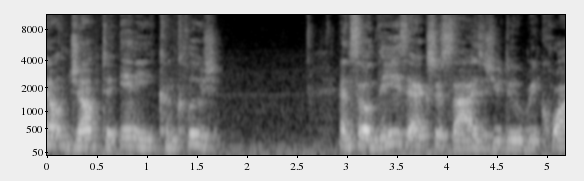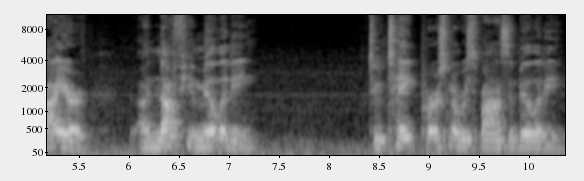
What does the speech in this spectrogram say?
don't jump to any conclusion. And so these exercises you do require enough humility to take personal responsibility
